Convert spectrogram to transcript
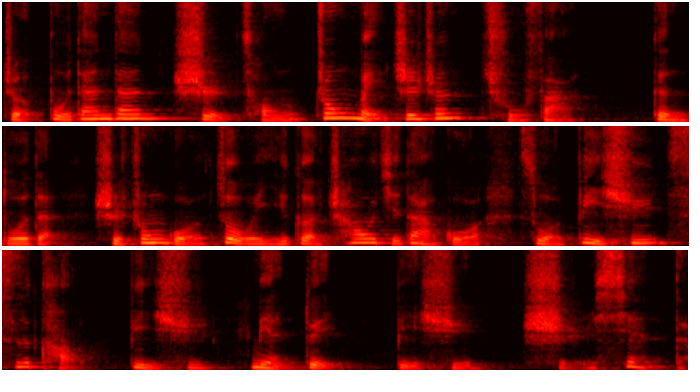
这不单单是从中美之争出发。更多的是中国作为一个超级大国所必须思考、必须面对、必须实现的。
